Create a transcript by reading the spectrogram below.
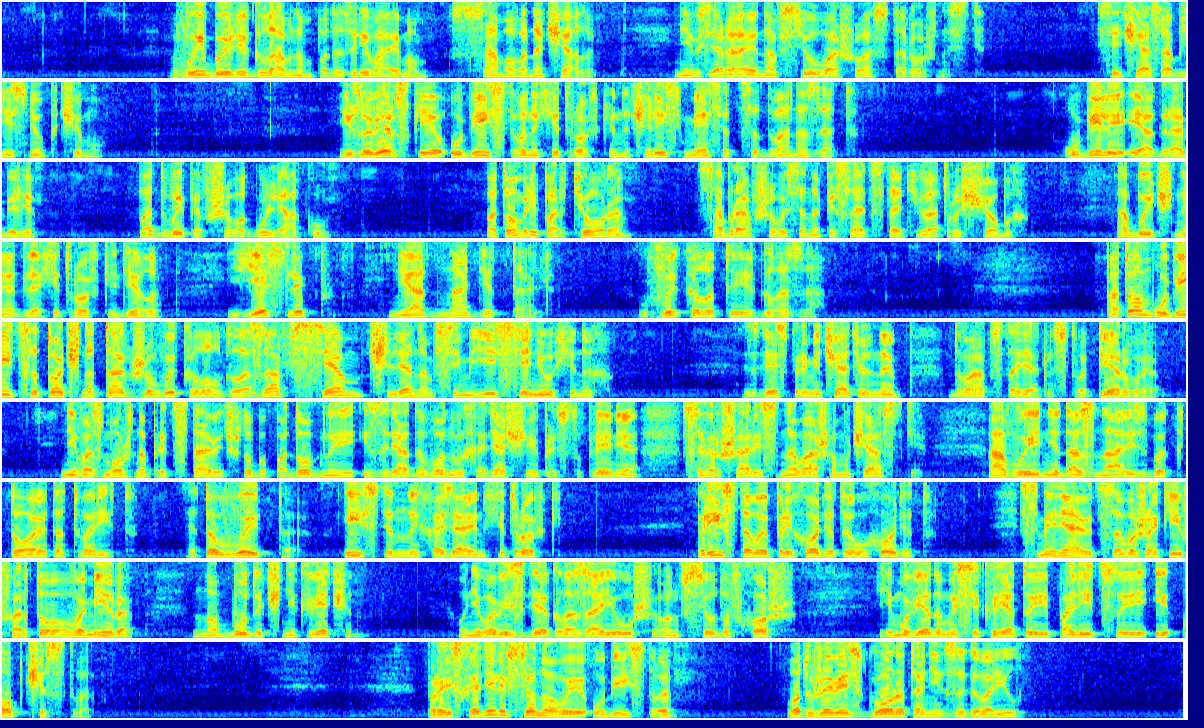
Вы были главным подозреваемым с самого начала, невзирая на всю вашу осторожность. Сейчас объясню, почему. Изуверские убийства на хитровке начались месяца два назад. Убили и ограбили подвыпившего гуляку, потом репортера, собравшегося написать статью о трущобах. Обычное для хитровки дело. Если б не одна деталь — выколотые глаза. Потом убийца точно так же выколол глаза всем членам семьи Синюхиных. Здесь примечательны два обстоятельства. Первое. Невозможно представить, чтобы подобные из ряда вон выходящие преступления совершались на вашем участке, а вы не дознались бы, кто это творит. Это вы-то, истинный хозяин хитровки. Приставы приходят и уходят, сменяются вожаки фартового мира, но будочник вечен. У него везде глаза и уши, он всюду вхож. Ему ведомы секреты и полиции, и общества. Происходили все новые убийства. Вот уже весь город о них заговорил.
